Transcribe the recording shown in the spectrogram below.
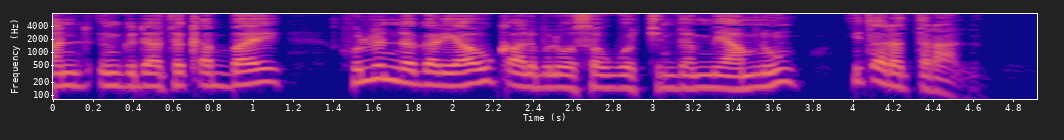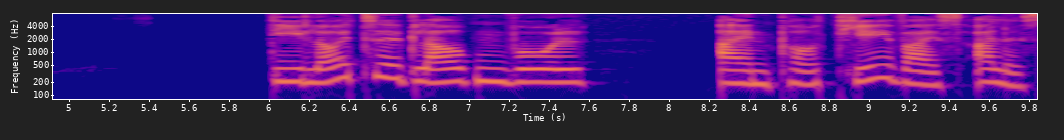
አንድ እንግዳ ተቀባይ ሁሉን ነገር ያውቃል ብሎ ሰዎች እንደሚያምኑ ይጠረጥራል። Die Leute glauben wohl, ein Portier weiß alles.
